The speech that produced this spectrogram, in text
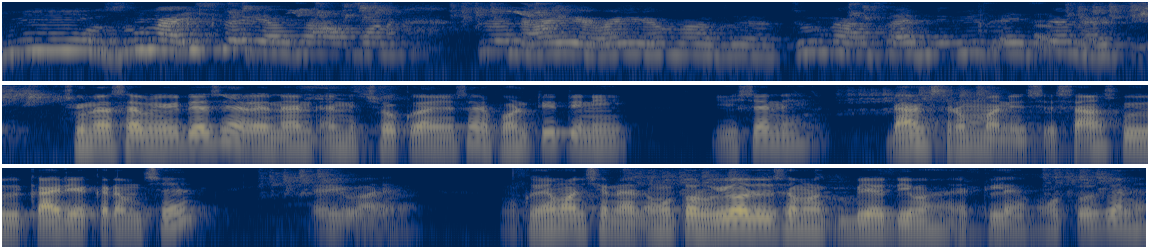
હું જૂના ઈશ્વરિયા જૂના સાહેબની વિદ્યા છે ને એટલે નાની એની છોકરા છે ને ભણતી હતી નહીં એ છે ને ડાન્સ રમવાની છે. સાંસ્કૃતિક કાર્યક્રમ છે રવિવારે. હું હેમંત છે ને હું તો રહ્યો જઈશ હમણાં બે દીમાં એટલે હું તો છે ને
